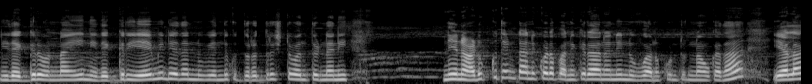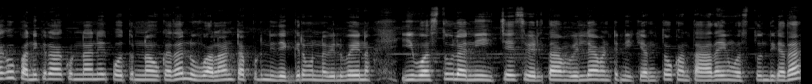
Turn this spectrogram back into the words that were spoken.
నీ దగ్గర ఉన్నాయి. నీ దగ్గర ఏమీ లేదని నువ్వు ఎందుకు దురదృష్టవంతుడని నేను అడుక్కు తింటానికి కూడా పనికిరానని నువ్వు అనుకుంటున్నావు కదా? ఎలాగో పనికి రాకుండానే పోతున్నావు కదా? నువ్వు అలాంటప్పుడు నీ దగ్గర ఉన్న విలువైన ఈ వస్తువులన్నీ ఇచ్చేసి వెళ్తా వెళ్ళామంటే నీకు ఎంతో కొంత ఆదాయం వస్తుంది కదా?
